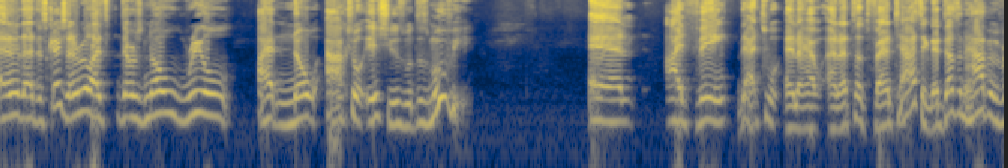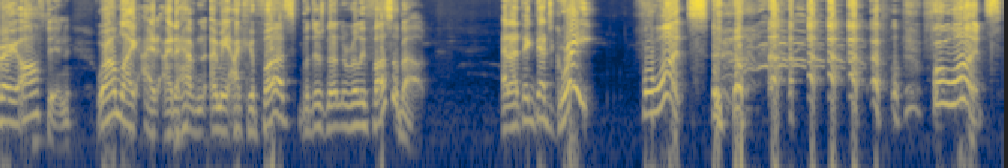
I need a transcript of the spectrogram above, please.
end of that discussion, I realized there was no real, I had no actual issues with this movie. And I think that's and I, and that's, fantastic. That doesn't happen very often where I'm like, I, I have, I mean, I could fuss, but there's nothing to really fuss about. And I think that's great for once. for once.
